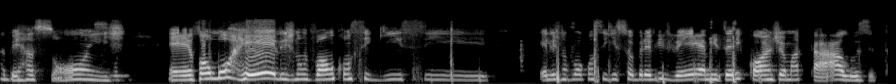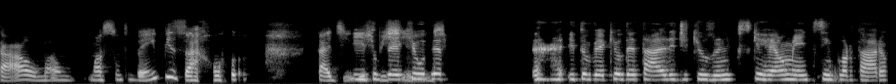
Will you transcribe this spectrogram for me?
aberrações, é, vão morrer, eles não vão conseguir se. Eles não vão conseguir sobreviver, é misericórdia matá-los e tal. Uma, um assunto bem bizarro. Tadinho e tu vê que o de... E tu vê que o detalhe de que os únicos que realmente se importaram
